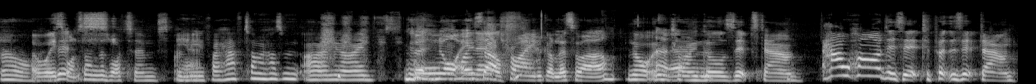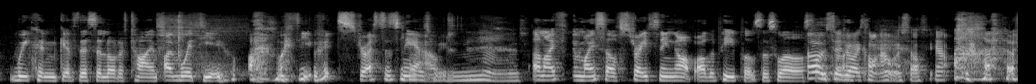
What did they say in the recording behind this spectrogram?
Oh, I always zips want on the str- bottoms. I Yeah. mean, if I have to, my husband. I mean, I but not myself. in a triangle as well. Not in a Um, triangle, zips down. How hard is it to put the zip down? We can give this a lot of time. I'm with you. I'm with you. It stresses me out. me. And I find myself straightening up other people's as well. Oh, so do I sometimes. can't help myself. Yeah.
